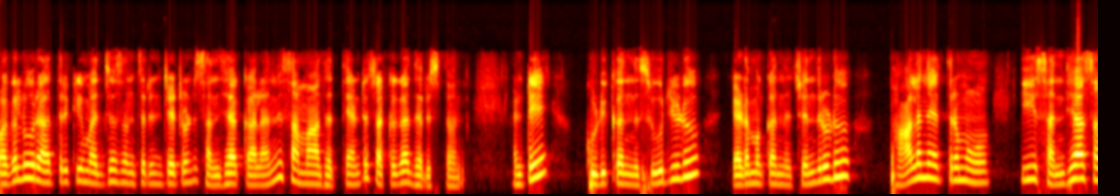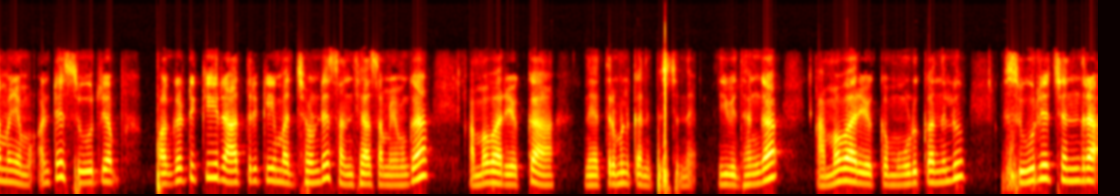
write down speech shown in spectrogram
పగలు రాత్రికి మధ్య సంచరించేటువంటి సంధ్యాకాలాన్ని సమాధత్తి అంటే చక్కగా ధరిస్తోంది. అంటే కుడి కన్ను సూర్యుడు ఎడమ కన్ను చంద్రుడు పాలనేత్రము ఈ సంధ్యా సమయము. అంటే సూర్య పగటికి రాత్రికి మధ్య ఉండే సంధ్యా సమయముగా అమ్మవారి యొక్క నేత్రములు కనిపిస్తున్నాయి. ఈ విధంగా అమ్మవారి యొక్క మూడు కన్నులు సూర్యచంద్ర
